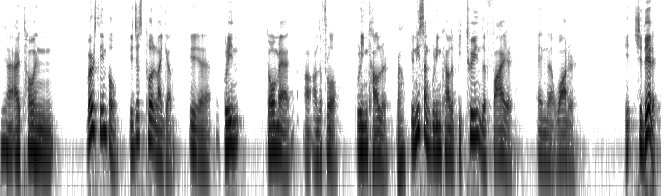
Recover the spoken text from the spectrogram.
Yeah. I, I told him, very simple. You just put like a, a green doormat uh, on the floor, green color. Wow. You need some green color between the fire and the water. It, she did it.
